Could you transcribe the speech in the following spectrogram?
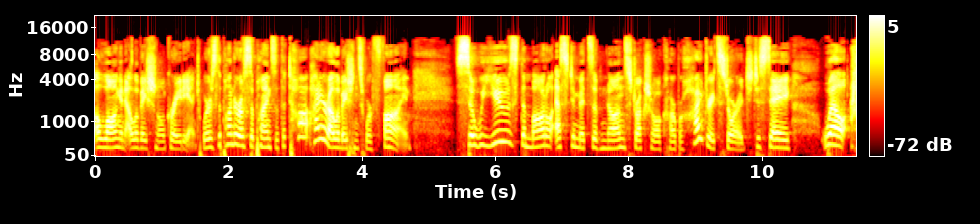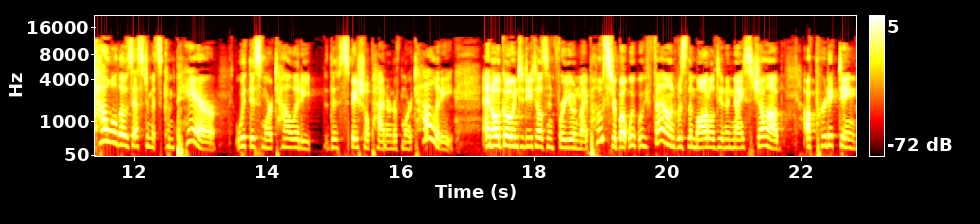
along an elevational gradient, whereas the ponderosa pines at the top, higher elevations were fine. So we used the model estimates of non-structural carbohydrate storage to say, well, how will those estimates compare with this mortality, the spatial pattern of mortality? And I'll go into details in for you in my poster, but what we found was the model did a nice job of predicting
